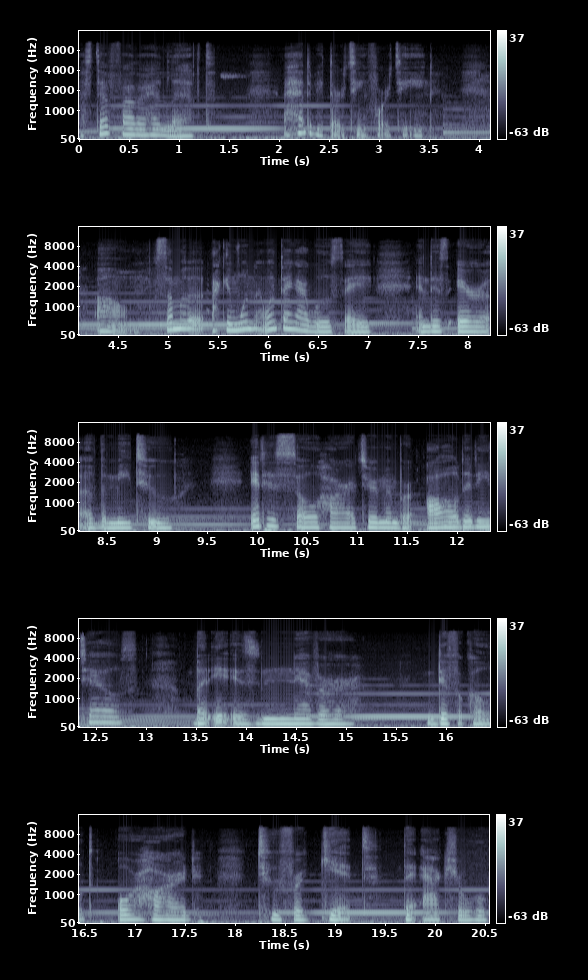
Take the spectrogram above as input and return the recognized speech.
My stepfather had left. I had to be 13, 14. Um, some of the I can one one thing I will say in this era of the Me Too, it is so hard to remember all the details, but it is never difficult or hard to forget the actual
